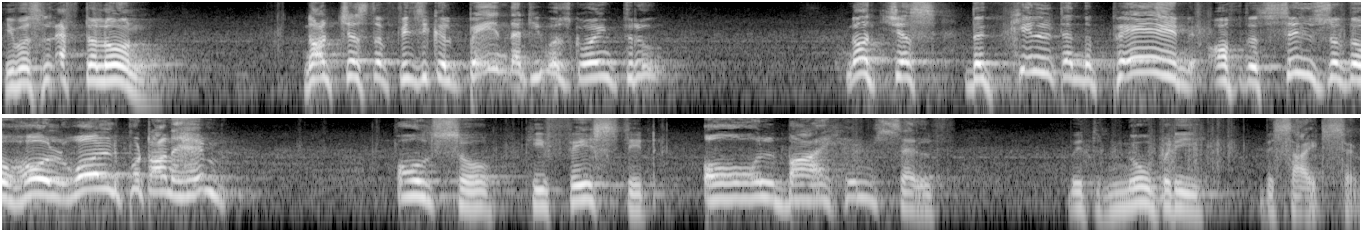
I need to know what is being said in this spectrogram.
he was left alone. Not just the physical pain that he was going through, not just the guilt and the pain of the sins of the whole world put on him. Also, he faced it all by himself with nobody besides him.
